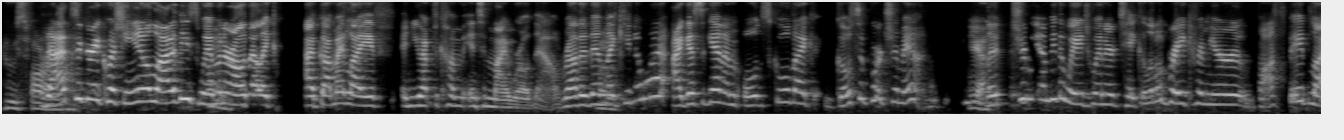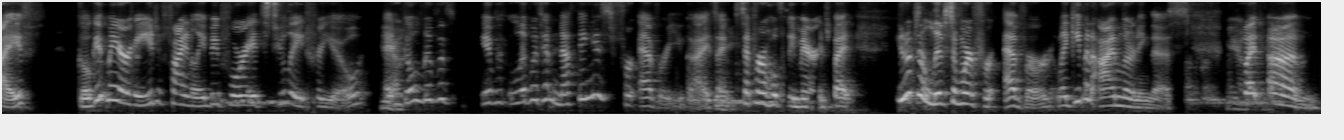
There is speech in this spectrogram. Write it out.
who's far that's a great question. You know a lot of these women are all about like I've got my life and you have to come into my world now rather than right. like, you know what? I guess again, I'm old school, like go support your man. Yeah. Let your man be the wage winner. Take a little break from your boss babe life. Go get married finally before it's too late for you yeah. and go live with live with him. Nothing is forever, you guys, except for hopefully marriage, but you don't have to live somewhere forever. Like even I'm learning this. Yeah. But um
